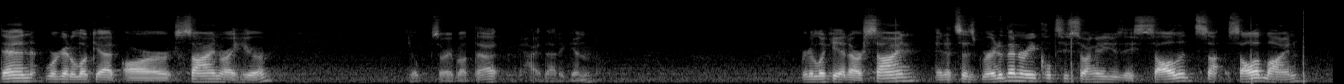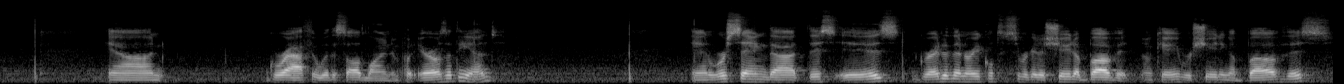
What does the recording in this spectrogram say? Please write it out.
Then we're going to look at our sign right here. Nope, sorry about that. hide that again. We're going to look at our sign, and it says greater than or equal to, so I'm going to use a solid, solid line and graph it with a solid line and put arrows at the end. And we're saying that this is greater than or equal to, so we're going to shade above it. Okay, we're shading above this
